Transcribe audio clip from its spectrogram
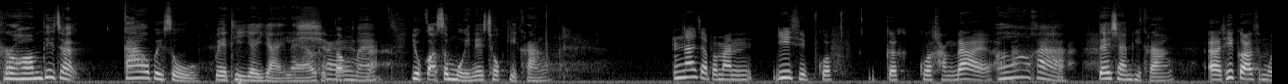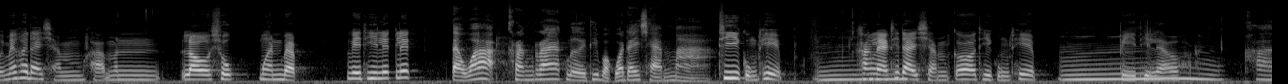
พร้อมที่จะ ก้าวไปสู่เวทีใหญ่ ๆ แล้วถูกต้องไหมใช่ค่ะ อยู่เกาะสมุยในยชกกี่ครั้งน่าจะประมาณ 20 กว่ากว่ากว่าครั้งได้ค่ะ อ๋อค่ะ ได้แชมป์กี่ครั้ง เอ่อที่เกาะสมุยไม่ค่อยได้แชมป์ค่ะ มันเราชกเหมือนแบบเวทีเล็ก แต่ว่าครั้งแรกเลยที่บอกว่าได้แชมป์มาๆ ที่กรุงเทพอืมครั้งแรกที่ได้แชมป์ก็ที่กรุงเทพ อืมปีที่แล้วค่ะ ค่ะ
